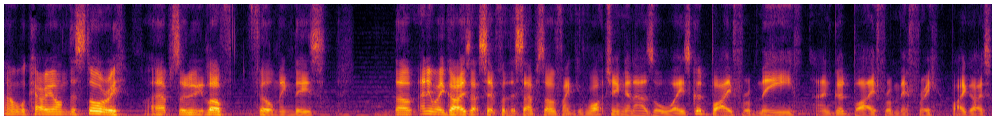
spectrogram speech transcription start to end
and we'll carry on the story. I absolutely love filming these. So anyway guys, that's it for this episode. Thank you for watching, and as always, goodbye from me, and goodbye from Mithrie. Bye guys.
